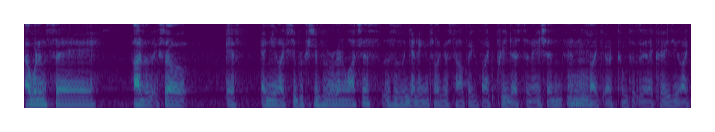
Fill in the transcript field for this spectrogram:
I wouldn't say, I don't know. like, So, if any like super Christian people are going to watch this, this is like, getting into like this topic of like predestination, and it's like a completely like crazy like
